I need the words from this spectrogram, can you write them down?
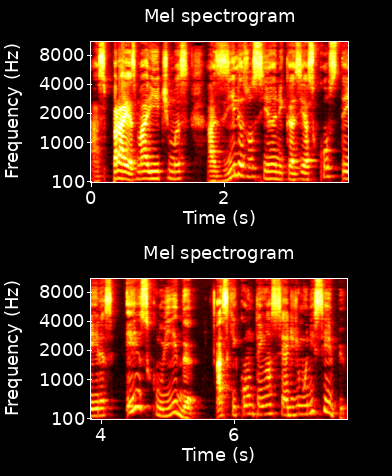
As praias marítimas, as ilhas oceânicas e as costeiras, excluída as que contêm a sede de município.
